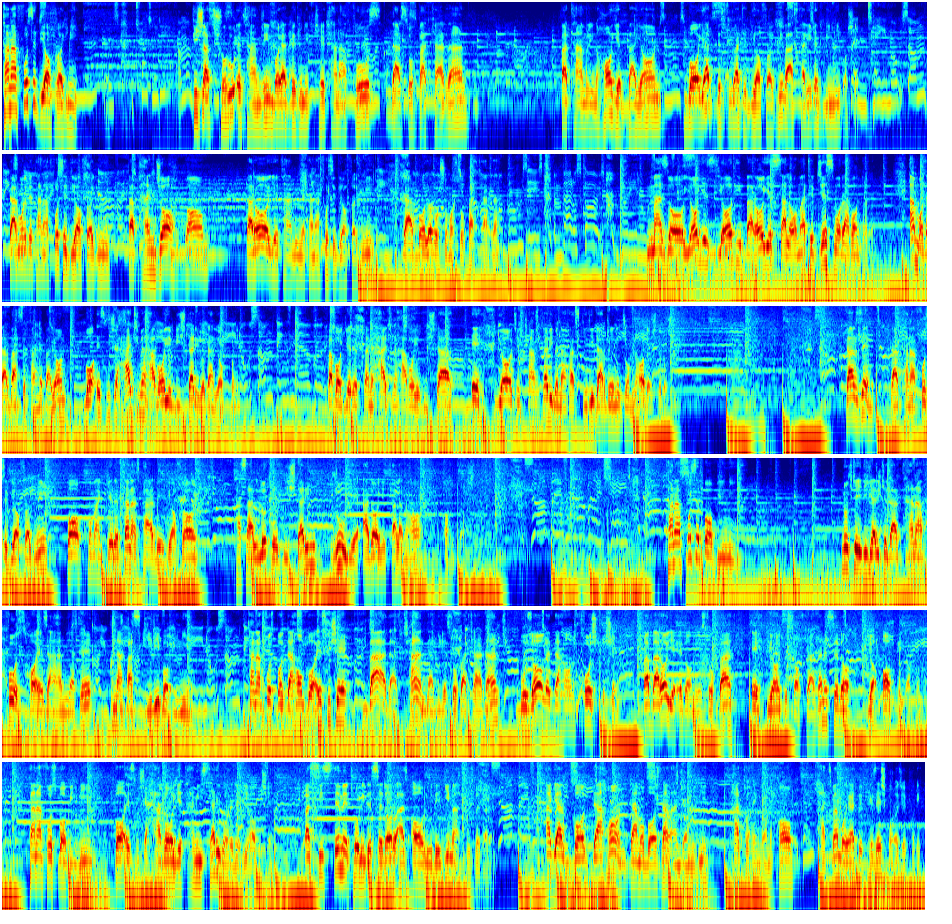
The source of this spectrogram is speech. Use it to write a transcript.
تنفس دیافراگمی. پیش از شروع تمرین باید بدونید که تنفس در صحبت کردن و تمرین های بیان باید به صورت دیافراگمی و از طریق بینی باشه. در مورد تنفس دیافراگمی و پنجاه گام برای تمرین تنفس دیافراگمی در بالا با شما صحبت کردم مزایای زیادی برای سلامت جسم و روان داره. اما در بحث فن بیان باعث میشه حجم هوای بیشتری رو دریافت کنید و با گرفتن حجم هوای بیشتر احتیاج کمتری به نفسگیری در بین جمله ها داشته باشید در ضمن در تنفس دیافراگمی با کمک گرفتن از پرده دیافراگ تسلط بیشتری روی ادای کلمه ها خواهید داشت. تنفس با بینی. نکته دیگری که در تنفس حائز اهمیت نفسگیری با بینیه. تنفس با دهان باعث میشه بعد از چند دقیقه صحبت کردن بزاق دهان خشک بشه. و برای ادامه صحبت احتیاج به صاف کردن صدا یا آب پیدا کنید. تنفس با بینی باعث میشه هوای تمیزتری وارد ریها بشه و سیستم تولید صدا رو از آلودگی محفوظ بداره. اگر با دهان دم و بازدم انجام می‌دید حتی هنگام خواب حتما باید به پزشک مراجعه کنید.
